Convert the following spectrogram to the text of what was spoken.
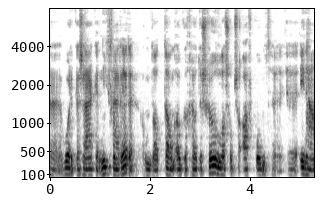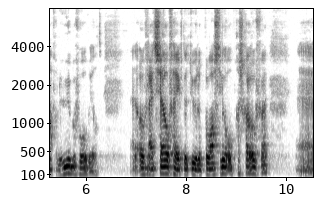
uh, horecazaken niet gaan redden. Omdat dan ook een grote schuldenlast op ze afkomt. Uh, inhaal van huur bijvoorbeeld. De overheid zelf heeft natuurlijk belastingen opgeschoven. Uh,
